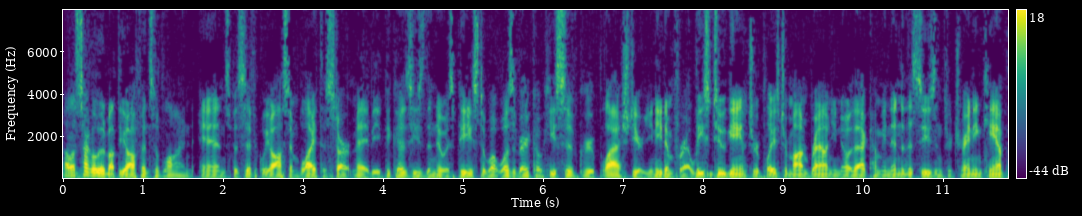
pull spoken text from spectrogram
Uh, let's talk a little bit about the offensive line, and specifically Austin Blythe to start, maybe, because he's the newest piece to what was a very cohesive group last year. You need him for at least two games to replace Jamon Brown. You know that coming into the season through training camp.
